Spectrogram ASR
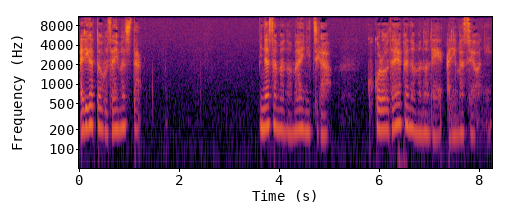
ありがとうございました。皆様の毎日が心穏やかなものでありますように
